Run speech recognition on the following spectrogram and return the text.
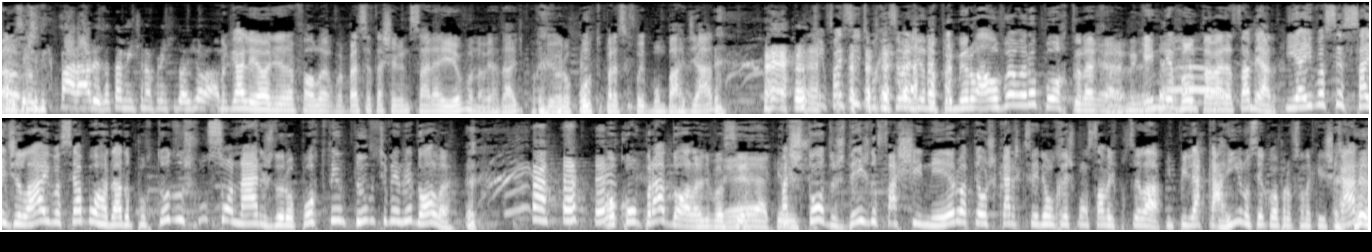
A não ser que você fique parado exatamente na frente do ar gelado. No Galeão, ele já falou, parece que você tá chegando em Sarajevo, na verdade, porque o aeroporto parece que foi bombardeado. Que faz sentido, porque você imagina, o primeiro alvo é o aeroporto, né, cara? Ninguém levanta mais essa merda. E aí você sai de lá e você é abordado por todos os funcionários do aeroporto tentando te vender dólar. Ou comprar dólar de você. É, aqueles- Mas todos, desde o faxineiro até os caras que seriam responsáveis por, sei lá, empilhar carrinho, não sei qual é a profissão daqueles caras.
